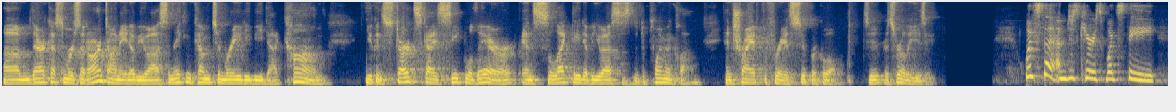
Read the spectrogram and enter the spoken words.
Um, there are customers that aren't on AWS and they can come to mariadb.com you can start SkySQL there and select AWS as the deployment cloud and try it for free. It's super cool. It's, it's really easy. What's the, I'm just curious, what's the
